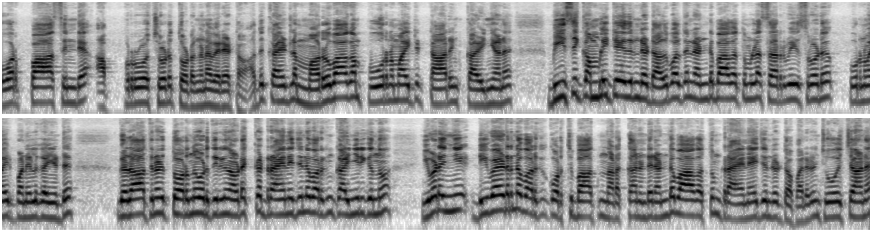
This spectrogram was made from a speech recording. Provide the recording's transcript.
ഓവർപാസിന്റെ അപ്രോച്ചോട് തുടങ്ങണ വരെ കേട്ടോ അത് കഴിഞ്ഞിട്ടുള്ള മറുഭാഗം പൂർണമായിട്ട് ടാറിങ് കഴിഞ്ഞാണ്. ബി സി കംപ്ലീറ്റ് ചെയ്തിട്ടുണ്ട് കേട്ടോ അതുപോലെ തന്നെ രണ്ട് ഭാഗത്തുമുള്ള സർവീസ് റോഡ് പൂർണമായിട്ട് പണികൾ കഴിഞ്ഞിട്ട് ഗതാഗതത്തിന് തുറന്നു കൊടുത്തിരിക്കുന്നു. അവിടെയൊക്കെ ഡ്രൈനേജിന്റെ വർക്കും കഴിഞ്ഞിരിക്കുന്നു. ഇവിടെ ഇനി ഡിവൈഡറിന്റെ വർക്ക് കുറച്ച് ഭാഗത്ത് നടക്കാനുണ്ട്. രണ്ട് ഭാഗത്തും ഡ്രൈനേജ് ഉണ്ട് കേട്ടോ പലരും ചോദിച്ചാണ്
